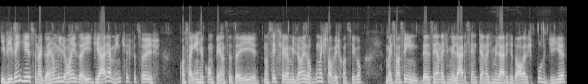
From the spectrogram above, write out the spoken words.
e vivem disso, né? Ganham milhões aí diariamente as pessoas conseguem recompensas aí, não sei se chega a milhões, algumas talvez consigam, mas são assim, dezenas de milhares, centenas de milhares de dólares por dia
